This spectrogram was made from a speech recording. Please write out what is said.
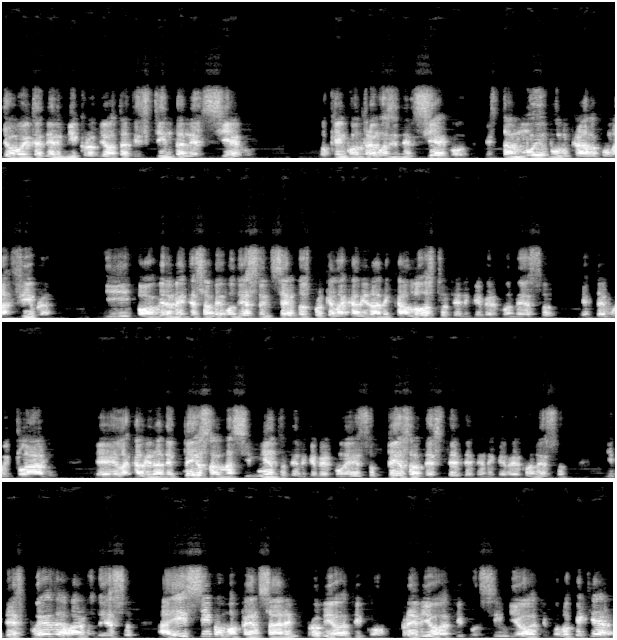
yo voy a tener microbiota distinta en el ciego. Lo que encontramos en el ciego está muy involucrado con la fibra. Y obviamente sabemos de eso en cerdos porque la calidad de calostro tiene que ver con eso, está muy claro. Eh, la calidad de peso al nacimiento tiene que ver con eso, peso al destete tiene que ver con eso. Y después de hablar de eso, ahí sí vamos a pensar en probiótico, prebiótico, simbiótico, lo que quiera,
